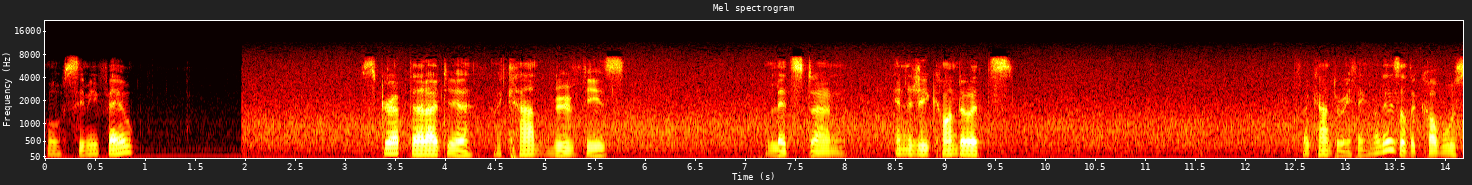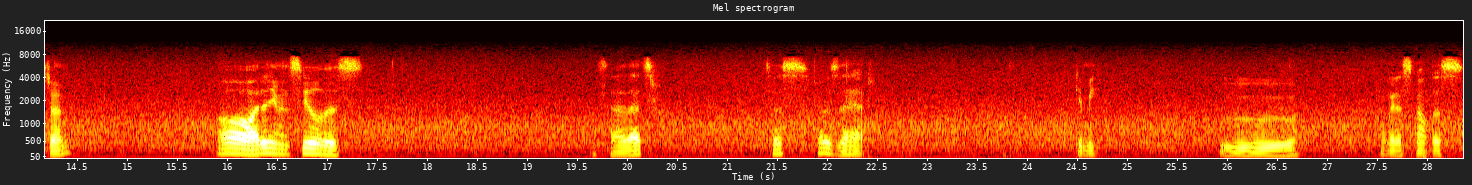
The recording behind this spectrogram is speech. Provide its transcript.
or semi-fail. Scrap that idea. I can't move these leadstone energy conduits. So I can't do anything. Oh, there's all the cobblestone. Oh, I didn't even seal this. So that's this? What is that? Give me. Ooh. I'm gonna smelt this.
